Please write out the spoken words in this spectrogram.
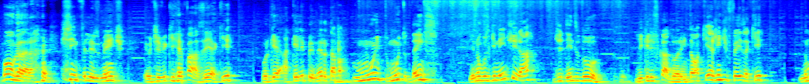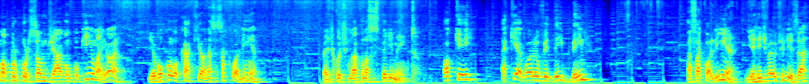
Bom, galera, infelizmente eu tive que refazer aqui, porque aquele primeiro estava muito, muito denso e não consegui nem tirar de dentro do liquidificador. Então aqui a gente fez aqui numa proporção de água um pouquinho maior e eu vou colocar aqui ó, nessa sacolinha para a gente continuar com o nosso experimento. Ok, Aqui agora eu vedei bem a sacolinha e a gente vai utilizar,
